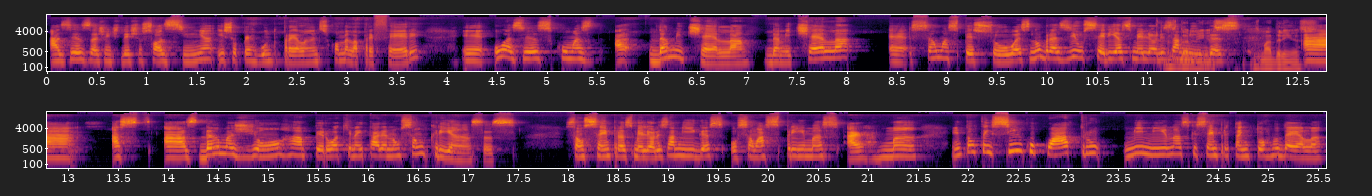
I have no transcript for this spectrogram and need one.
Às vezes a gente deixa sozinha. Isso eu pergunto para ela antes como ela prefere. É, ou às vezes com as a damicella. Damicella é, são as pessoas. No Brasil seria as melhores as amigas. as madrinhas. A, as, as damas de honra, pero aqui na Itália não são crianças. São sempre as melhores amigas, ou são as primas, a irmã. Então tem cinco, quatro meninas que sempre estão tá em torno dela.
